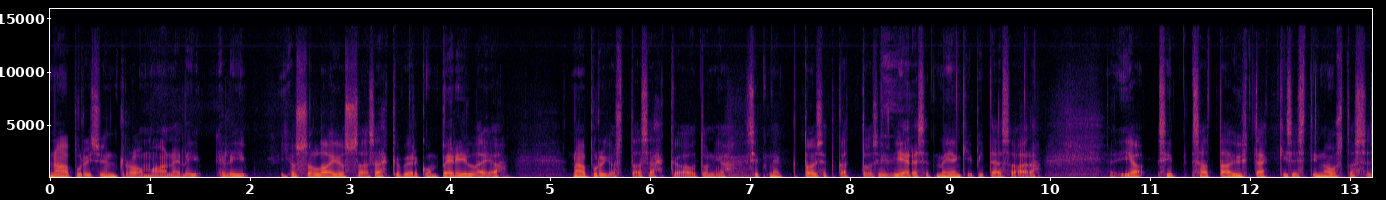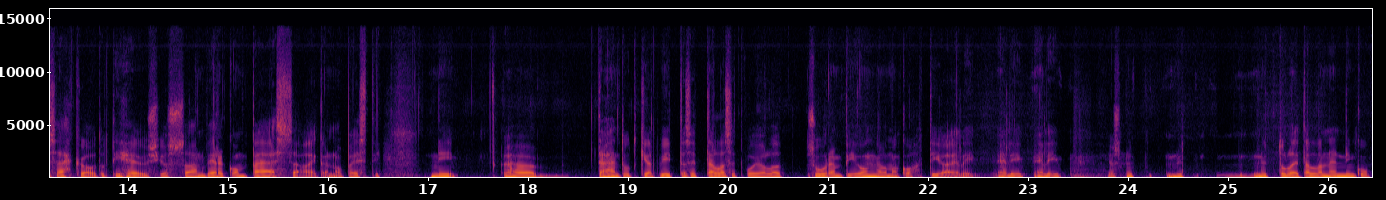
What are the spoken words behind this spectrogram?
naapurisyndroomaan, eli, eli jos ollaan jossain sähköverkon perillä ja naapuri ostaa sähköauton ja sitten ne toiset katsoo siinä vieressä, että meidänkin pitää saada. Ja sitten saattaa yhtäkkisesti nousta se sähköautotiheys, jossa on verkon päässä aika nopeasti. Niin ö, tähän tutkijat viittasivat, että tällaiset voi olla suurempia ongelmakohtia. Eli, eli, eli jos nyt, nyt, nyt tulee tällainen niin kuin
